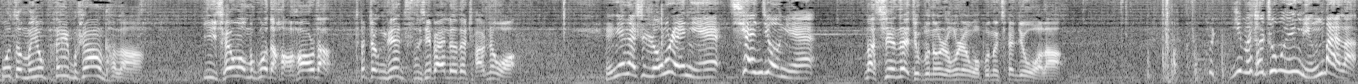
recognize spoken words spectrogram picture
我怎么又配不上他了？以前我们过得好好的，他整天死乞白赖的缠着我。人家那是容忍你，迁就你，那现在就不能容忍我，不能迁就我了。不是因为他终于明白了。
